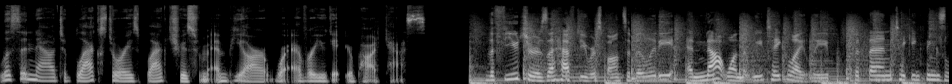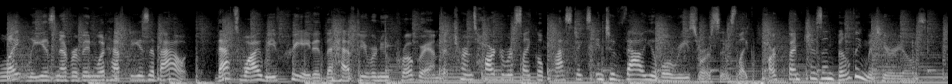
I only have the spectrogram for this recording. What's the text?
Listen now to Black Stories, Black Truths from NPR wherever you get your podcasts. The future is a hefty responsibility and not one that we take lightly. But then taking things lightly has never been what Hefty is about. That's why we've created the Hefty Renew program that turns hard to recycle plastics into valuable resources like park benches and building materials.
